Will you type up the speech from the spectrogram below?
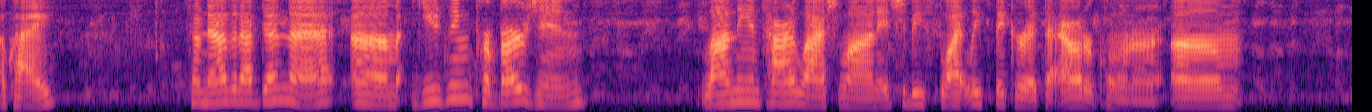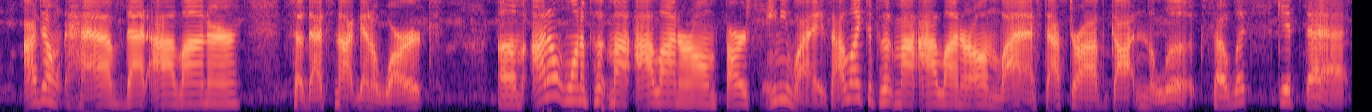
Okay. So now that I've done that, um, using Perversion Line the entire lash line. It should be slightly thicker at the outer corner. Um, I don't have that eyeliner, so that's not going to work. Um, I don't want to put my eyeliner on first anyways. I like to put my eyeliner on last after I've gotten the look. So let's skip that.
